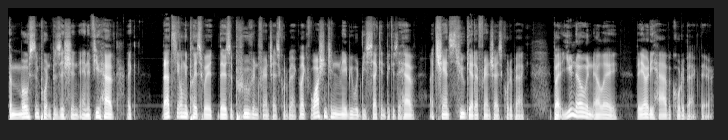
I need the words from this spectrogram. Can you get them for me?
the most important position, and if you have like, that's the only place where there's a proven franchise quarterback. Like Washington maybe would be second because they have a chance to get a franchise quarterback, but you know in LA they already have a quarterback there,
